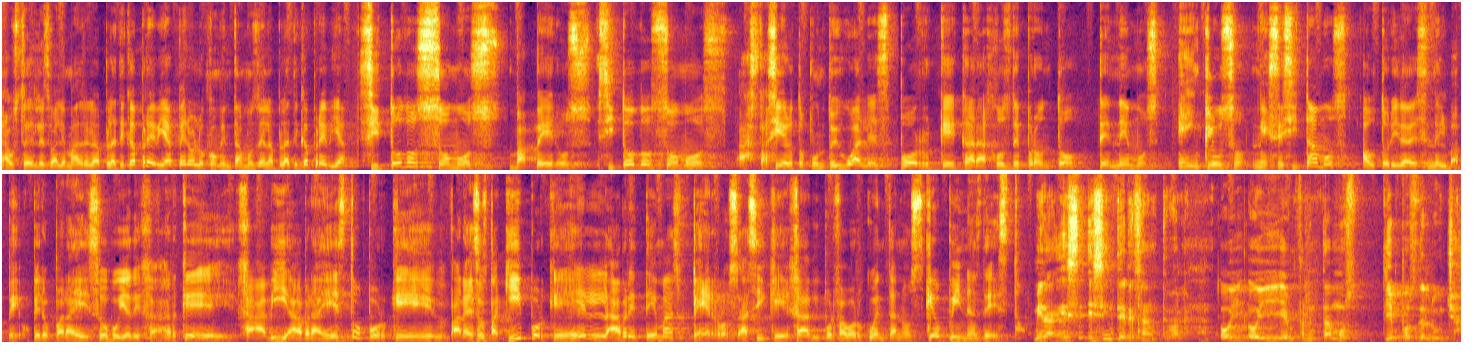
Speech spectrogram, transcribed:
a ustedes les vale madre la plática previa, pero lo comentamos en la plática previa. Si todos somos vaperos, si todos somos hasta cierto punto iguales, ¿por qué carajos de pronto tenemos e incluso necesitamos autoridades en el vapeo? Pero para eso voy a dejar que Javi abra esto porque para eso está aquí, porque él abre temas perros. Así que Javi, por favor, cuéntanos, ¿qué opinas de esto? Mira, es, es interesante, ¿vale? Hoy, hoy enfrentamos tiempos de lucha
